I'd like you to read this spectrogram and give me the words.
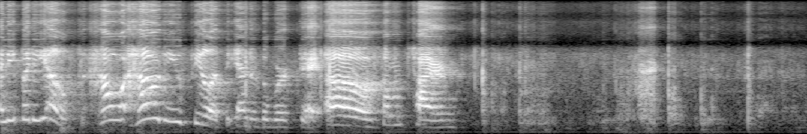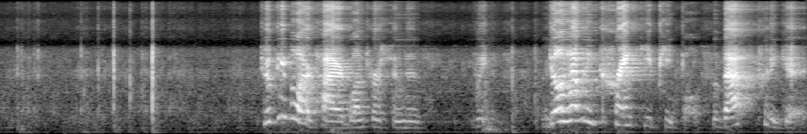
Anybody else? How, how do you feel at the end of the workday? Oh, someone's tired. Two people are tired. One person is, we, we don't have any cranky people, so that's pretty good.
